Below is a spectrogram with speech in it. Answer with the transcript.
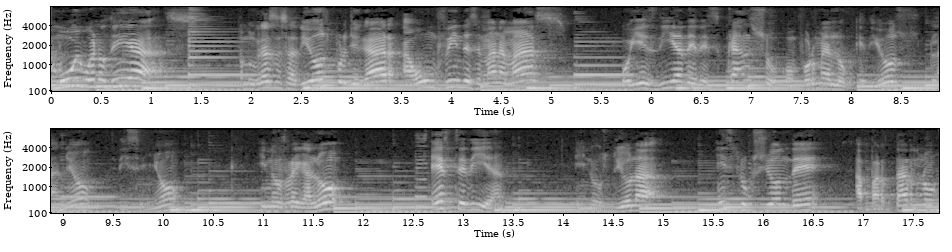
Muy buenos días. Damos gracias a Dios por llegar a un fin de semana más. Hoy es día de descanso conforme a lo que Dios planeó, diseñó y nos regaló este día y nos dio la instrucción de apartarlo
